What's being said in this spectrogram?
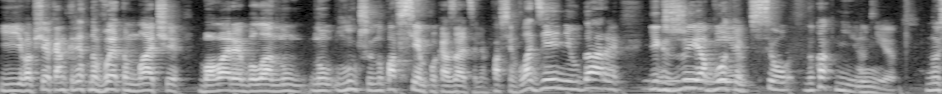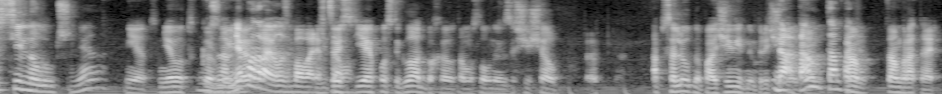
И вообще конкретно в этом матче Бавария была ну, ну лучше ну, по всем показателям. По всем. Владения, удары, XG, обводки, Нет. все. Ну как нет? Ну нет, Ну сильно лучше, не? нет. Мне вот Не как знаю, бы мне я- понравилась Бавария в То целом. есть я после Гладбаха там условно их защищал э, абсолютно по очевидным причинам. Да, там- там там, там вратарь.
